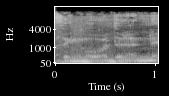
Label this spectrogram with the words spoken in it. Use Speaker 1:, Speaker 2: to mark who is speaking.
Speaker 1: nothing more than a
